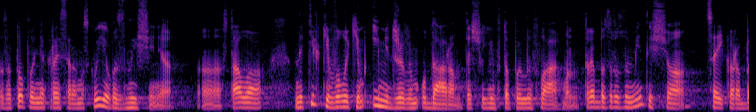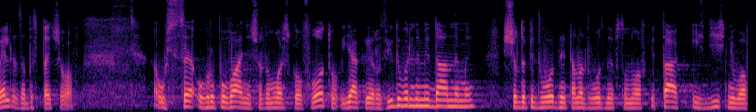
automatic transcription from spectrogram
затоплення крейсера Москви, його знищення стало не тільки великим іміджевим ударом, те, що їм втопили флагман. Треба зрозуміти, що цей корабель забезпечував усе угрупування Чорноморського флоту, як і розвідувальними даними щодо підводної та надводної обстановки, так і здійснював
